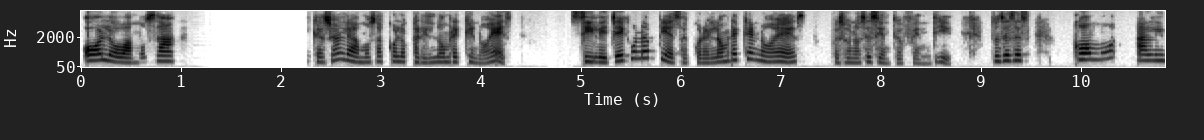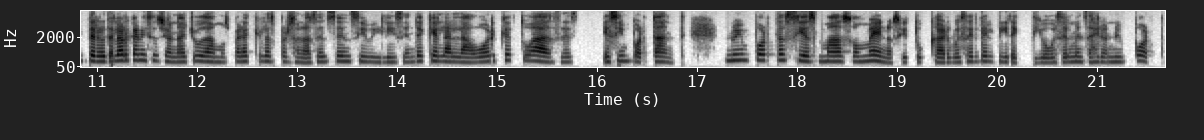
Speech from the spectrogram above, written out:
O lo vamos a, le vamos a colocar el nombre que no es. Si le llega una pieza con el nombre que no es, pues uno se siente ofendido. Entonces es cómo al interior de la organización ayudamos para que las personas se sensibilicen de que la labor que tú haces es importante. No importa si es más o menos, si tu cargo es el del directivo o es el mensajero, no importa.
